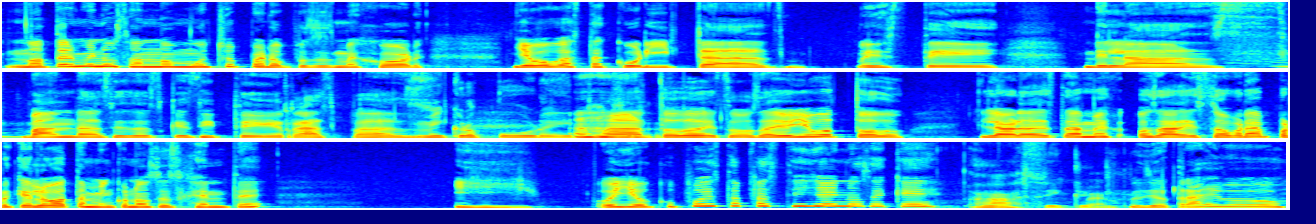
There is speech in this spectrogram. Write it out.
No termino usando mucho, pero pues es mejor. Llevo hasta curitas, este, de las bandas esas que si te raspas. Micropuro y todo Ajá, eso. todo eso. O sea, yo llevo todo. Y la verdad está mejor, o sea, de sobra, porque luego también conoces gente y, oye, ocupo esta pastilla y no sé qué. Ah, sí, claro. Pues yo traigo.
